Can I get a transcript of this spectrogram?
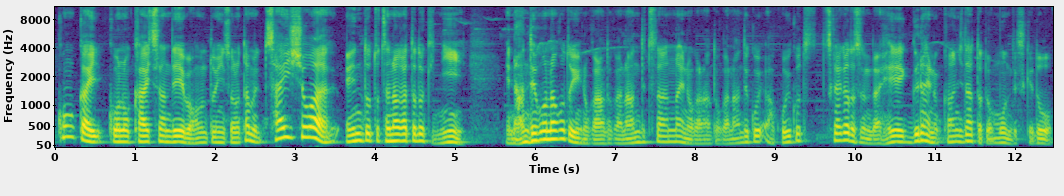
今回この会社さんで言えば本当にその多分最初はエンドとつながった時にえなんでこんなこと言うのかなとか何で伝わらないのかなとか何でこうあこういうこと使い方するんだへえぐらいの感じだったと思うんですけど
